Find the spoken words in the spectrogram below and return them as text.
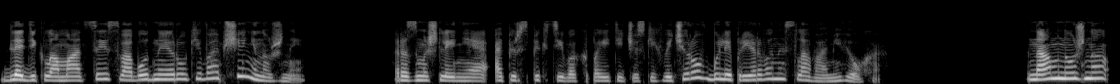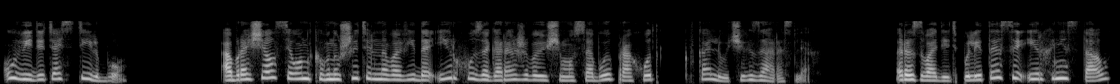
Для декламации свободные руки вообще не нужны. Размышления о перспективах поэтических вечеров были прерваны словами Веха. «Нам нужно увидеть Астильбу», Обращался он к внушительного вида ирху, загораживающему собой проход в колючих зарослях. Разводить политесы ирх не стал,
